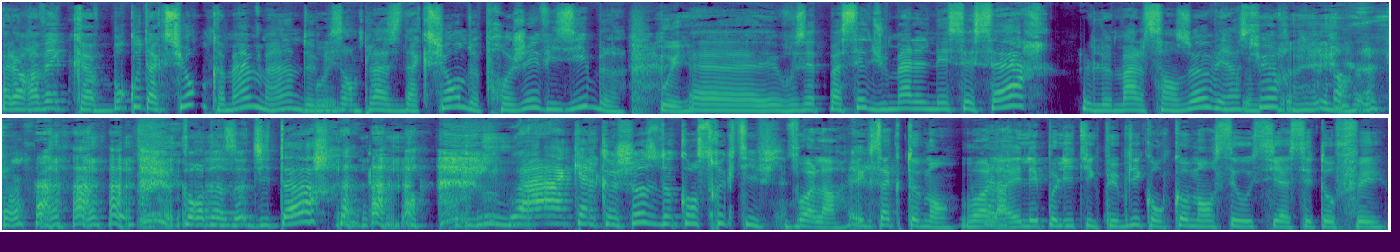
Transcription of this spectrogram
Alors, avec euh, beaucoup d'actions quand même, hein, de Oui. mise en place d'actions, de projets visibles, Oui. euh, vous êtes passé du mal nécessaire le mal sans eux, bien sûr, pour nos auditeurs, à quelque chose de constructif. Voilà, exactement. Voilà. Voilà. Et les politiques publiques ont commencé aussi à s'étoffer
